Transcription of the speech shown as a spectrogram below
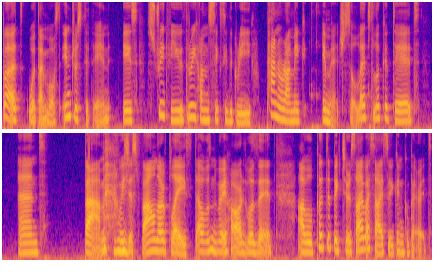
But what I'm most interested in is Street View 360 degree panoramic image. So let's look at it and bam, we just found our place. That wasn't very hard, was it? I will put the picture side by side so you can compare it.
